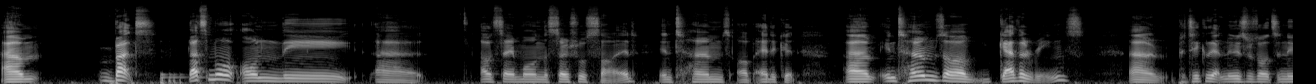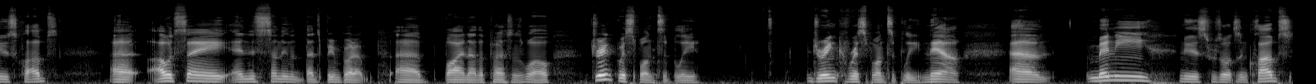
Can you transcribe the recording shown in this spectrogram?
Um, but that's more on the, uh, I would say, more on the social side in terms of etiquette. Um, in terms of gatherings, um, particularly at news resorts and news clubs, uh, I would say, and this is something that's been brought up uh, by another person as well, drink responsibly. Drink responsibly. Now, um, many news resorts and clubs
